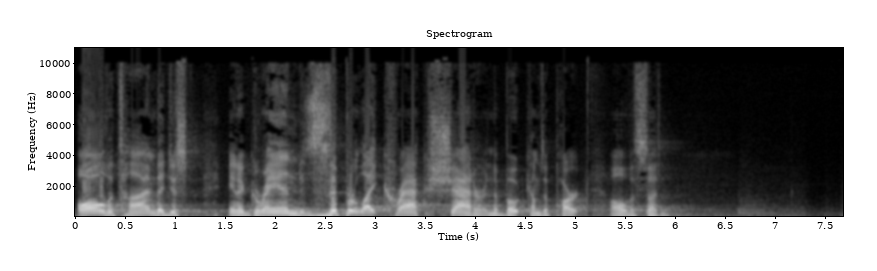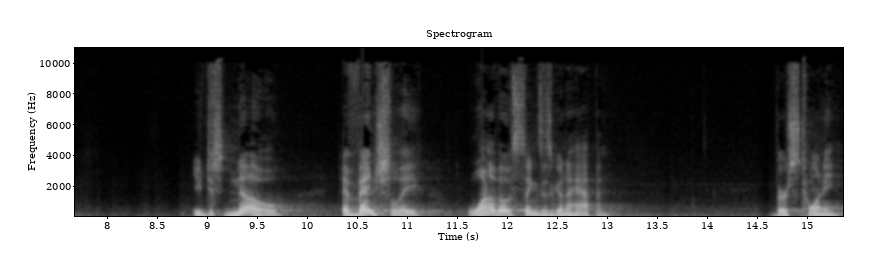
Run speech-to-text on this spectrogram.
all the time. They just, in a grand zipper like crack, shatter, and the boat comes apart all of a sudden. You just know eventually one of those things is going to happen. Verse 20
